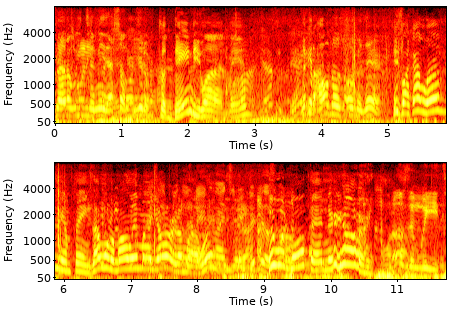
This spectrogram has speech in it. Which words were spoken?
That's not a weed to me. That's so beautiful. It's a dandelion, man. Look at all those over there. He's like, I love them things. I want them all in my yard. I'm like, what? Who would want that in their yard? Those them weeds.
